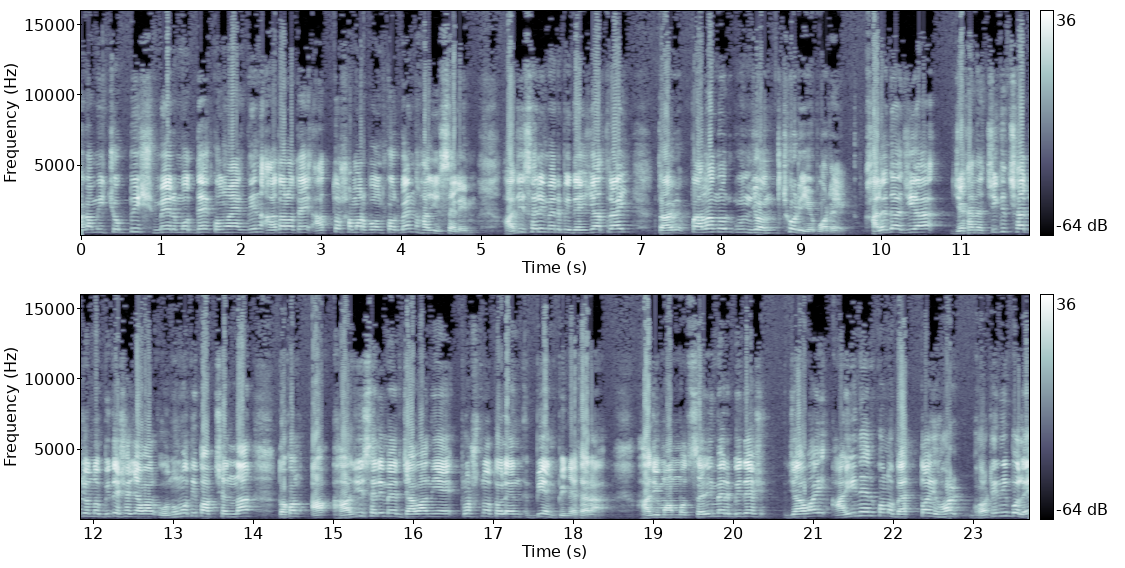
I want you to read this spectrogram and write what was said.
আগামী চব্বিশ মের মধ্যে কোনো একদিন আদালতে আত্মসমর্পণ করবেন হাজি সেলিম। হাজি সেলিমের বিদেশ যাত্রায় তার পালানোর গুঞ্জন ছড়িয়ে পড়ে। খালেদা জিয়া যেখানে চিকিৎসার জন্য বিদেশে যাওয়ার অনুমতি পাচ্ছেন না, তখন হাজি সেলিমের যাওয়া নিয়ে প্রশ্ন তোলেন বিএনপি নেতারা। হাজি মোহাম্মদ সেলিমের বিদেশ যাওয়ায় আইনের কোনো ব্যত্যয় ঘটেনি বলে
